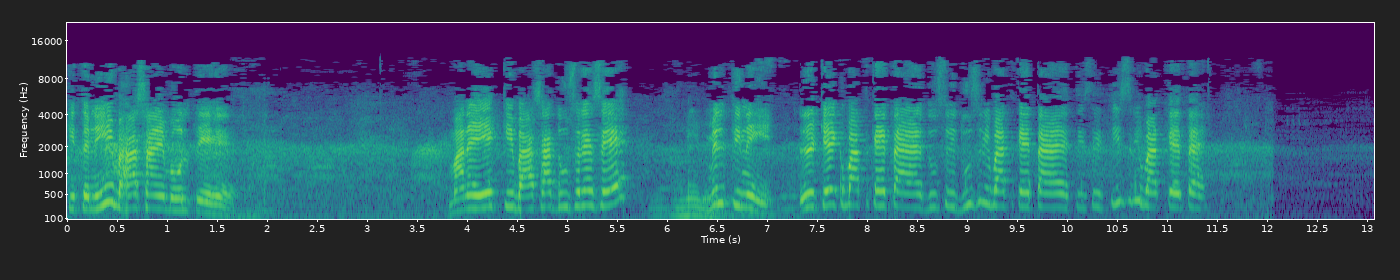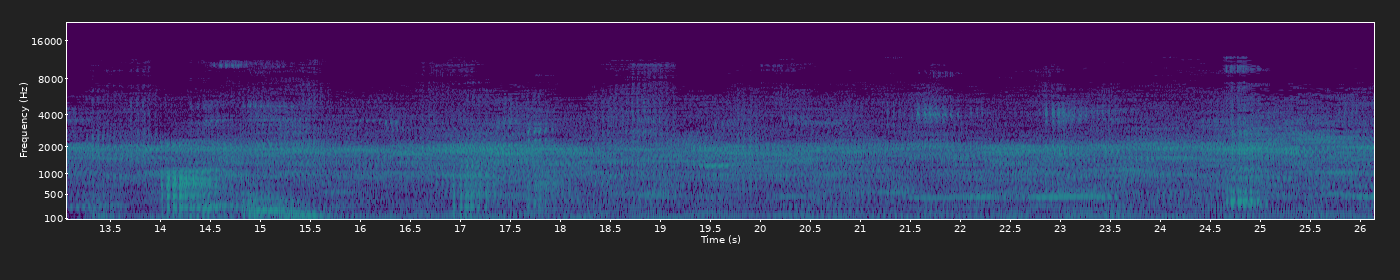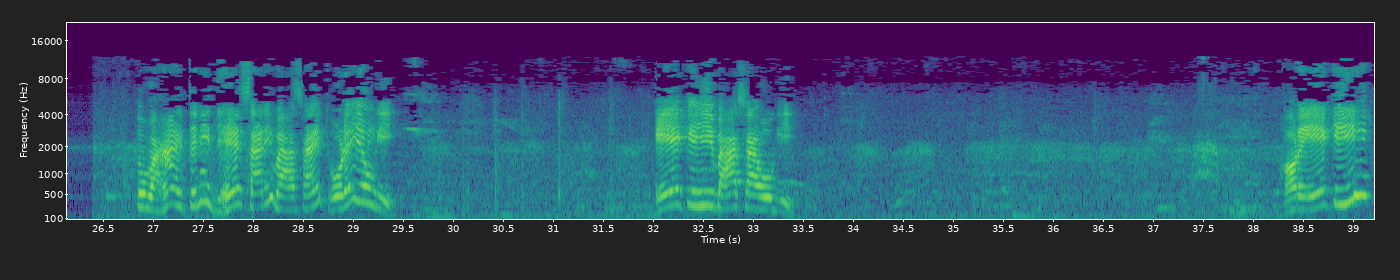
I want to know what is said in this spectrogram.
कितनी भाषाएँ बोलते हैं। माने एक की भाषा दूसरे से मिलती नहीं। है एक एक बात कहता है दूसरी दूसरी बात कहता है तीसरी तीसरी बात कहता है। तो वहाँ इतनी ढेर सारी भाषाएँ थोड़े ही होंगी। एक ही भाषा होगी। और एक ही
